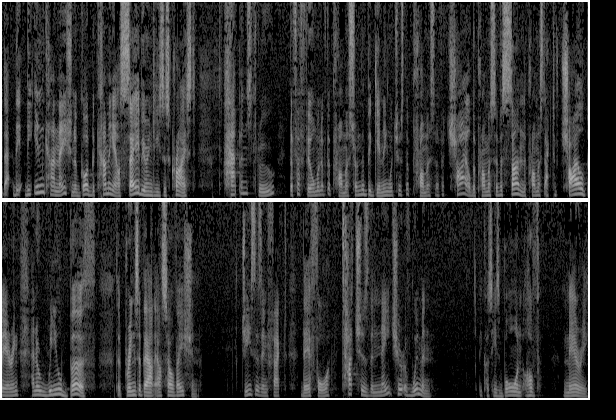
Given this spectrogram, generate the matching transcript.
that the, the incarnation of God becoming our Savior in Jesus Christ happens through the fulfillment of the promise from the beginning, which was the promise of a child, the promise of a son, the promised act of childbearing, and a real birth that brings about our salvation. Jesus, in fact, therefore, touches the nature of women because he's born of Mary,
